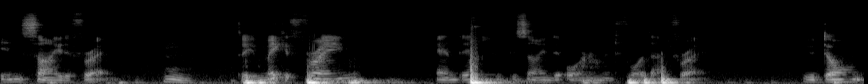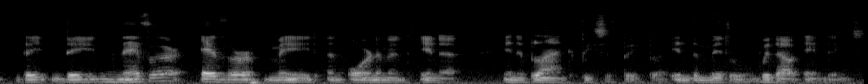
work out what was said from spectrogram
inside a frame. Hmm. So you make a frame, and then you design the ornament for that frame. You don't. They they never ever made an ornament in a in a blank piece of paper in the middle without endings,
